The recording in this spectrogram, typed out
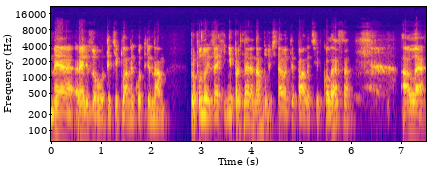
не реалізовувати ті плани, котрі нам пропонують західні партнери, нам будуть ставити палиці в колеса. Але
